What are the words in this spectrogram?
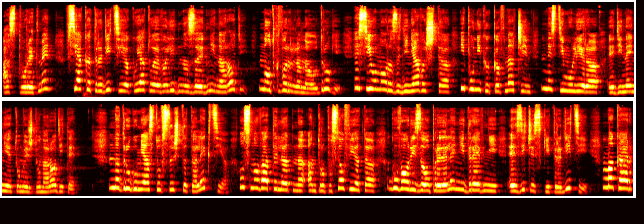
А според мен, всяка традиция, която е валидна за едни народи, но отхвърляна от други, е силно разединяваща и по никакъв начин не стимулира единението между народите – на друго място в същата лекция, основателят на антропософията говори за определени древни езически традиции, макар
